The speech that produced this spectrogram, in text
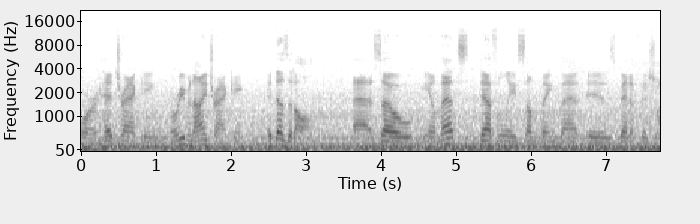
or head tracking or even eye tracking, it does it all. Uh, so, you know, that's definitely something that is beneficial.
